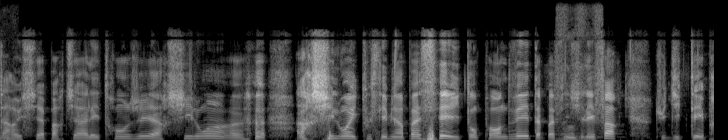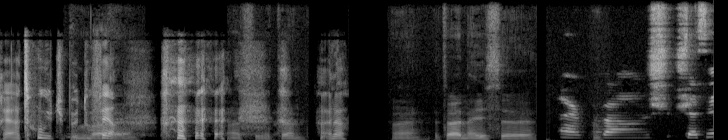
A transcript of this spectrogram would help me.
T'as mmh. réussi à partir à l'étranger, archi loin, euh, archi loin et tout s'est bien passé, ils t'ont pas enlevé, t'as pas fini chez les FARC. Tu dis que t'es prêt à tout, tu peux tout faire. ouais, tu m'étonnes. Voilà. Ouais. Et toi, Anaïs euh, euh, ben, je suis assez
